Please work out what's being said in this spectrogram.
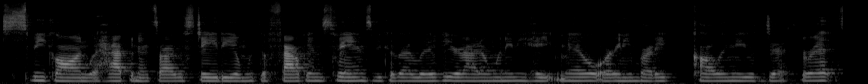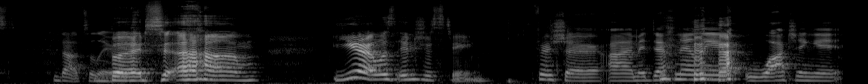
speak on what happened inside the stadium with the Falcons fans because I live here and I don't want any hate mail or anybody calling me with death threats. that's hilarious. But um, yeah, it was interesting. For sure. Um, it definitely watching it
